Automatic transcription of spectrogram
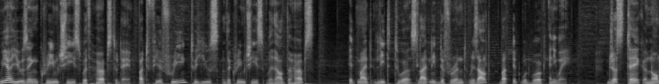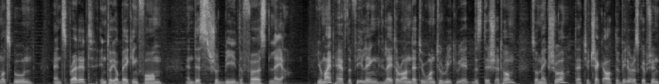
We are using cream cheese with herbs today, but feel free to use the cream cheese without the herbs. It might lead to a slightly different result, but it would work anyway. Just take a normal spoon and spread it into your baking form and this should be the first layer. You might have the feeling later on that you want to recreate this dish at home, so make sure that you check out the video description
